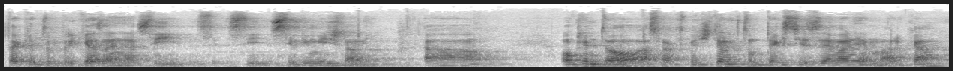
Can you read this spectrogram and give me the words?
takéto prikázania si, si, si vymýšľali. A okrem toho, a ak sme čítali v tom texte z Evania Marka,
